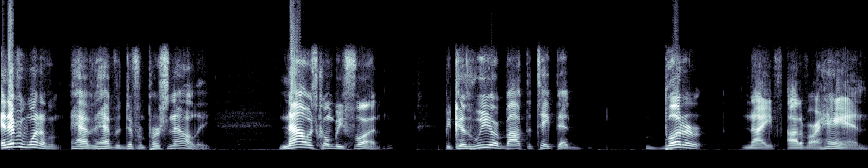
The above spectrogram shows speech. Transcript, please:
and every one of them have have a different personality. Now it's going to be fun because we are about to take that butter knife out of our hand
